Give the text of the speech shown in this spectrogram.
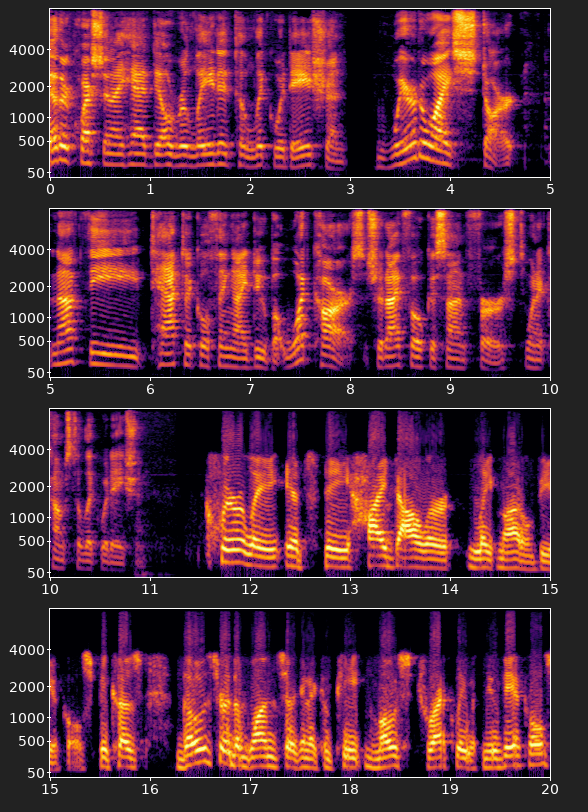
other question I had, Dale, related to liquidation. Where do I start? Not the tactical thing I do, but what cars should I focus on first when it comes to liquidation? Clearly, it's the high dollar late model vehicles because those are the ones that are going to compete most directly with new vehicles.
